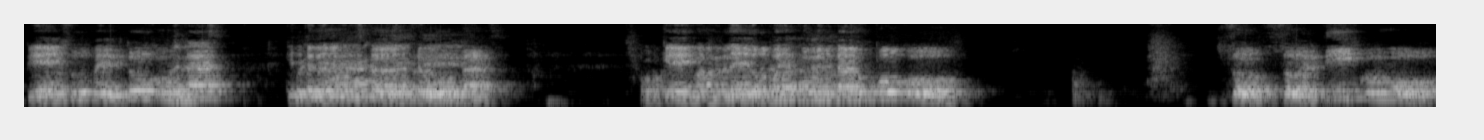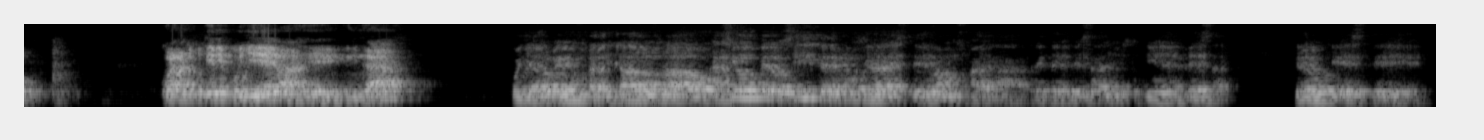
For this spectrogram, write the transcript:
Bien, súper. ¿Y tú cómo estás? Aquí Pues, tenemos aquí, estas este- preguntas. Ok, Juan René, ¿nos puedes comentar un poco so- sobre ti? Cómo, ¿Cuánto tiempo llevas en, en GAF? Pues ya lo habíamos platicado en otra ocasión, pero sí tenemos ya, este, vamos para 33 años que tiene la empresa. Creo que este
